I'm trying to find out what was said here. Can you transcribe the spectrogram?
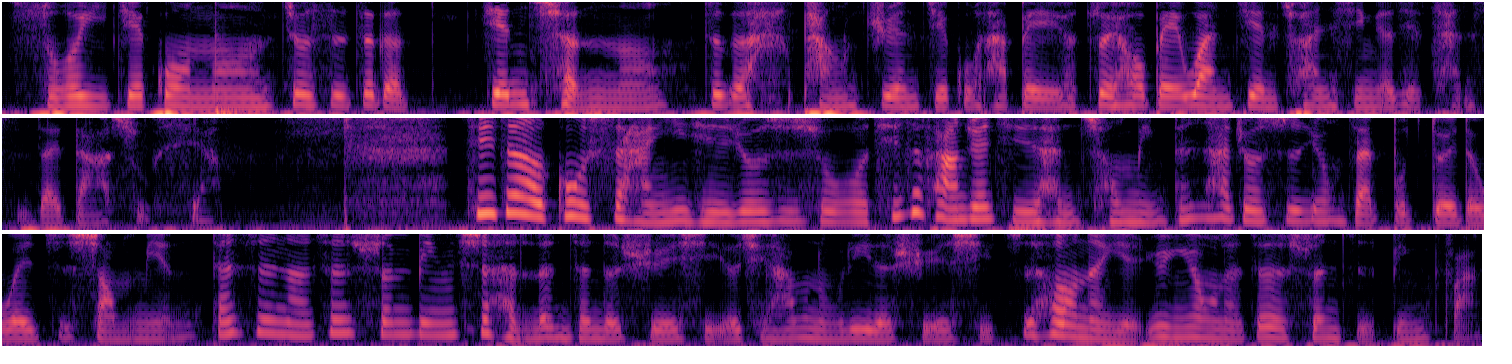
所以结果呢，就是这个奸臣呢，这个庞涓，结果他被最后被万箭穿心，而且惨死在大树下。其实这个故事含义其实就是说，其实庞涓其实很聪明，但是他就是用在不对的位置上面。但是呢，这孙膑是很认真的学习，而且他们努力的学习之后呢，也运用了这个《孙子兵法》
